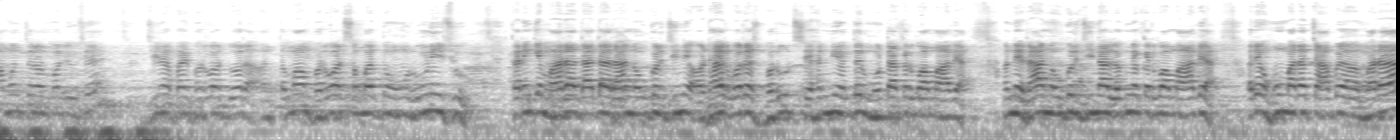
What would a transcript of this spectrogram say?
આમંત્રણ મળ્યું છે. જીણાભાઈ ભરવાડ દ્વારા અને તમામ ભરવાડ સમાજનો હું ઋણી છું. કારણ કે મારા દાદા રા નવગરજીને અઢાર વર્ષ ભરૂચ શહેરની અંદર મોટા કરવામાં આવ્યા અને રા નવગરજીના લગ્ન કરવામાં આવ્યા. અરે હું મારા ચાબડા મારા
